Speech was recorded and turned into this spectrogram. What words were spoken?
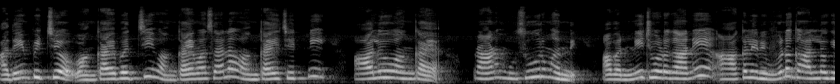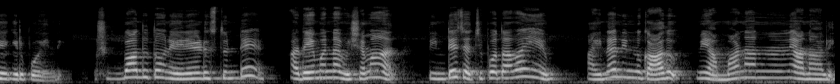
అదేం పిచ్చో వంకాయ బజ్జీ వంకాయ మసాలా వంకాయ చట్నీ ఆలు వంకాయ. ప్రాణం ముసూరు మంది అవన్నీ చూడగానే ఆకలి రివ్వున గాల్లోకి ఎగిరిపోయింది. క్షుద్బాధతో నేనేడుస్తుంటే అదేమన్నా విషమా? తింటే చచ్చిపోతావా ఏం? అయినా నిన్ను కాదు మీ అమ్మా నాన్నని అనాలి.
